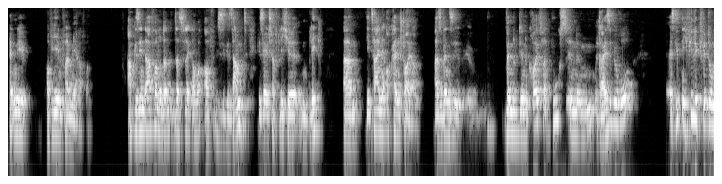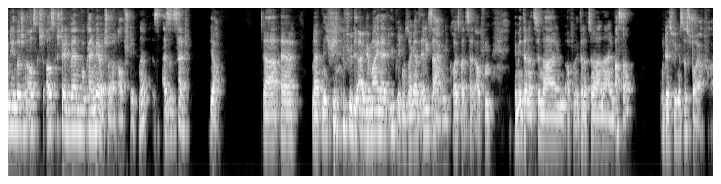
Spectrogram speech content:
hätten die auf jeden Fall mehr davon. Abgesehen davon, und dann das vielleicht auch auf diese gesamtgesellschaftliche Blick, ähm, die zahlen ja auch keine Steuern. Also wenn sie, wenn du dir eine Kreuzfahrt buchst in einem Reisebüro, es gibt nicht viele Quittungen, die in Deutschland aus, ausgestellt werden, wo keine Mehrwertsteuer draufsteht. Ne? Also es ist halt, ja, da äh, bleibt nicht viel für die Allgemeinheit übrig, muss man ganz ehrlich sagen. Die Kreuzfahrt ist halt auf dem, im internationalen, auf dem internationalen Wasser und deswegen ist das steuerfrei.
